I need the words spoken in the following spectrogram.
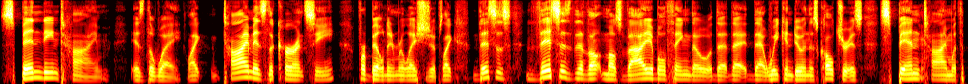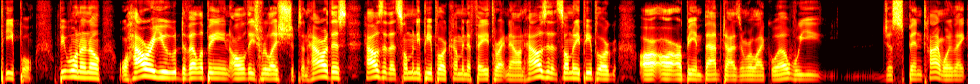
spending time is the way. Like time is the currency for building relationships. Like this is this is the vo- most valuable thing though that, that that we can do in this culture is spend time with the people. People want to know, well, how are you developing all these relationships, and how are this? How is it that so many people are coming to faith right now, and how is it that so many people are are are, are being baptized? And we're like, well, we just spend time. We're like,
